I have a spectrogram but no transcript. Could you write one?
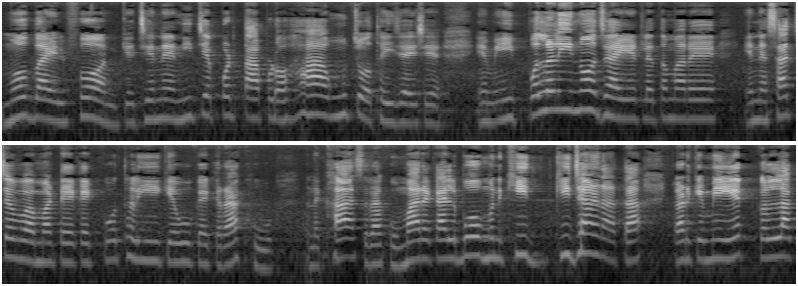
મોબાઈલ, ફોન કે જેને નીચે પડતા આપણો હા ઊંચો થઈ જાય છે, એમ એ પલળી ન જાય એટલે તમારે એને સાચવવા માટે કંઈક કોથળી કે એવું કંઈક રાખવું અને ખાસ રાખવું. મારે કાલે બહુ મને ખી ખીજાણા હતા કારણ કે મેં એક કલાક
